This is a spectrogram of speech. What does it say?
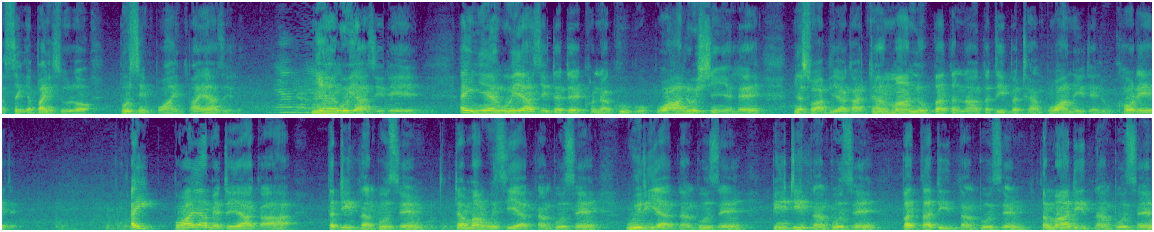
အစိတ်အပိုင်းဆိုတော့ဘုဇင်ပွားရင်ဘာရစေလဲဉာဏ်ဉာဏ်ကိုရစေတယ်အဲ့ဉာဏ်ကိုရစေတတ်တဲ့ခုနှစ်ခုကိုပွားလို့ရှိရင်လေမြတ်စွာဘုရားကဓမ္မာနုပတနာတတိပဋ္ဌာန်ပွားနေတယ်လို့ခေါ်တယ်တဲ့အဲ့ပွားရမယ့်တရားကတတိတံပုစဉ်ဓမ္မဝိစီယတံပုစဉ်ဝိရိယတံပုစဉ်ပီတိတံပုစဉ် ပတ္တတိတံပုစဉ်တမာတိတံပုစဉ်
